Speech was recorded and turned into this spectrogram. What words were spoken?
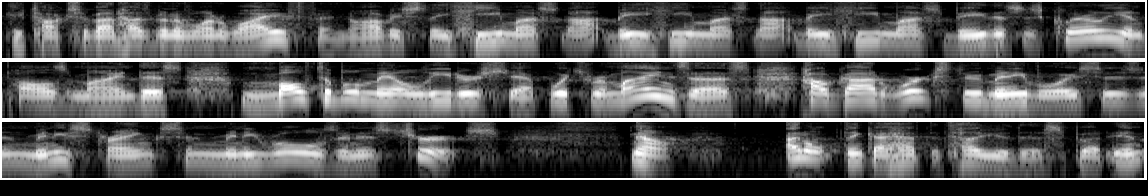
He talks about husband of one wife, and obviously he must not be, he must not be, he must be. This is clearly in Paul's mind, this multiple male leadership, which reminds us how God works through many voices and many strengths and many roles in his church. Now, I don't think I have to tell you this, but in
